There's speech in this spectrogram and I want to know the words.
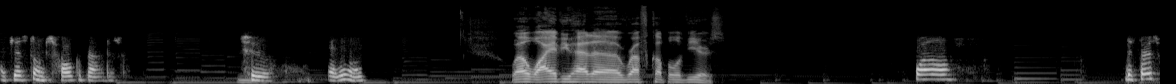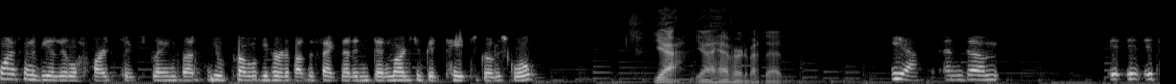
I just don't talk about it Hmm. to anyone. Well, why have you had a rough couple of years? Well, the first one is going to be a little hard to explain, but you've probably heard about the fact that in Denmark you get paid to go to school. Yeah, yeah, I have heard about that. Yeah, and um, it, it, it's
